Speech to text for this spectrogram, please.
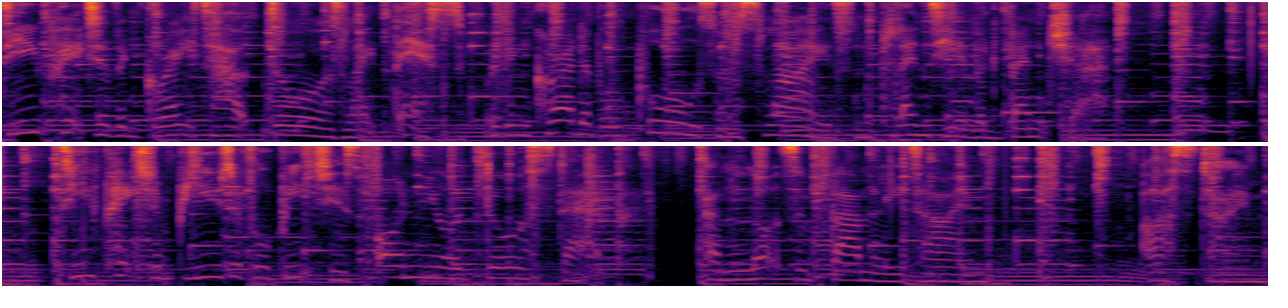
Do you picture the great outdoors like this, with incredible pools and slides and plenty of adventure? Do you picture beautiful beaches on your doorstep and lots of family time? Us time,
